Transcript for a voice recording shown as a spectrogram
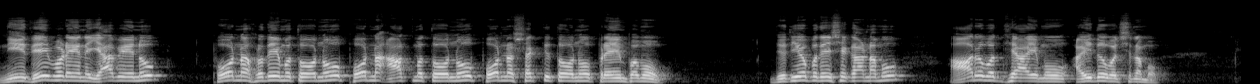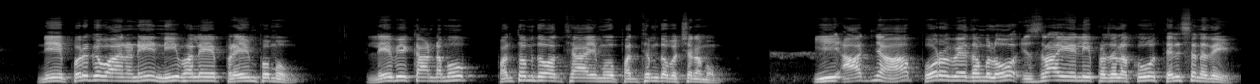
నీ దేవుడైన యావేను పూర్ణ హృదయముతోనూ పూర్ణ ఆత్మతోనూ పూర్ణ శక్తితోనూ ప్రేమింపము. ద్వితీయోపదేశకాండము ఆరో అధ్యాయము ఐదో వచనము. నీ పొరుగువానని నీవలే ప్రేమింపము. లేవికాండము పంతొమ్మిదో అధ్యాయము పద్దెనిమిదో వచనము. ఈ ఆజ్ఞ పూర్వవేదములో ఇజ్రాయేలీ ప్రజలకు తెలిసినది.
